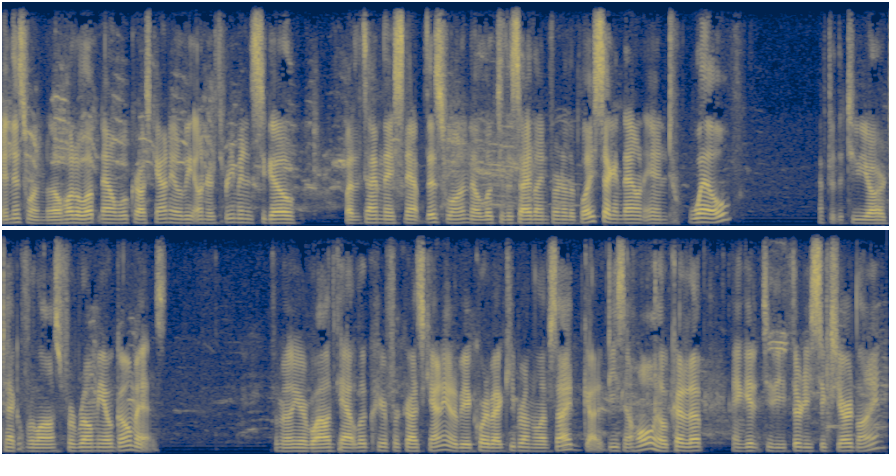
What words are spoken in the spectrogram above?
in this one. They'll huddle up now. Will Cross County. It'll be under three minutes to go. By the time they snap this one, they'll look to the sideline for another play. Second down and 12 after the two yard tackle for loss for Romeo Gomez. Familiar Wildcat look here for Cross County. It'll be a quarterback keeper on the left side. Got a decent hole. He'll cut it up and get it to the 36 yard line.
